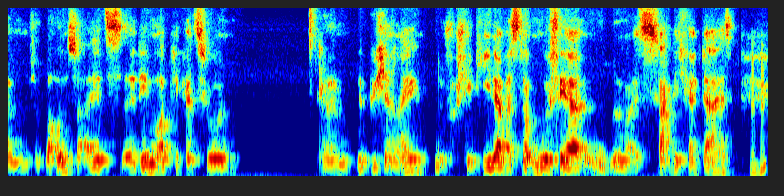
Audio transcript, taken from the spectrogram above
ähm, so bei uns als äh, Demo-Applikation ähm, eine Bücherei. Da versteht jeder, was da ungefähr äh, als Fachlichkeit da ist. Mhm.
